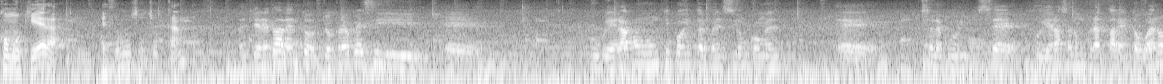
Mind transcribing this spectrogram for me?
Como quiera, ese muchacho canta. Él tiene talento. Yo creo que si eh, hubiera como un tipo de intervención con él, eh, se le pudiera hacer un gran talento. Bueno,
